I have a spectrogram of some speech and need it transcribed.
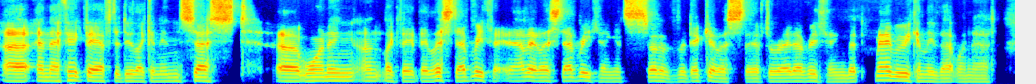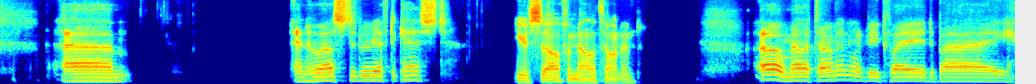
Uh, and I think they have to do like an incest uh, warning on like they, they list everything. Now they list everything. It's sort of ridiculous. They have to write everything, but maybe we can leave that one out. Um, and who else did we have to cast? Yourself and melatonin. Oh, melatonin would be played by.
